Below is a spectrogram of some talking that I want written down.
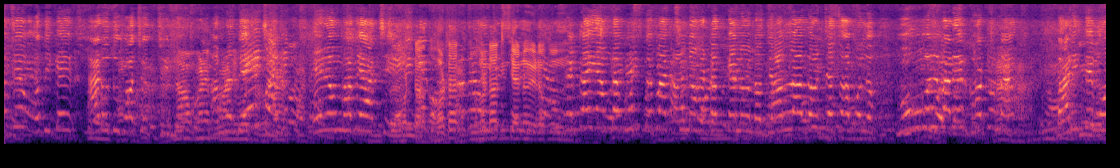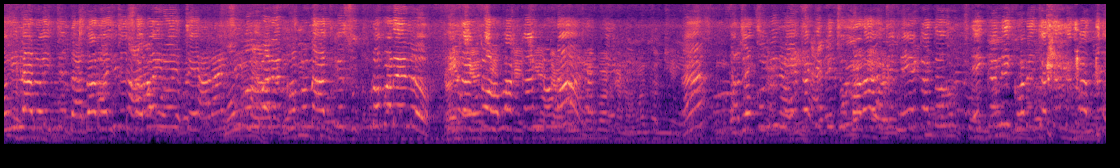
আছে ওদিকে আরও দু বছর ছিল। আমরা দেখছি এরকম ভাবে আছে। হঠাৎ হঠাৎ হঠাৎ কেন এরকম? সেটাই আমরা বুঝতে পারছি না। হঠাৎ কেন হলো? জানলা দরজা সব হলো। মঙ্গলবারের ঘটনা। বাড়িতে মহিলা রয়েছে দাদা রয়েছে সবাই রয়েছে। মঙ্গলবারের ঘটনা আজকে শুক্রবার এলো। এটা একটা হ্যাঁ? যখনই মেয়েটাকে কিছু করা হচ্ছে মেয়েটা তো এখানেই ঘরে চাকাতে পারতো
